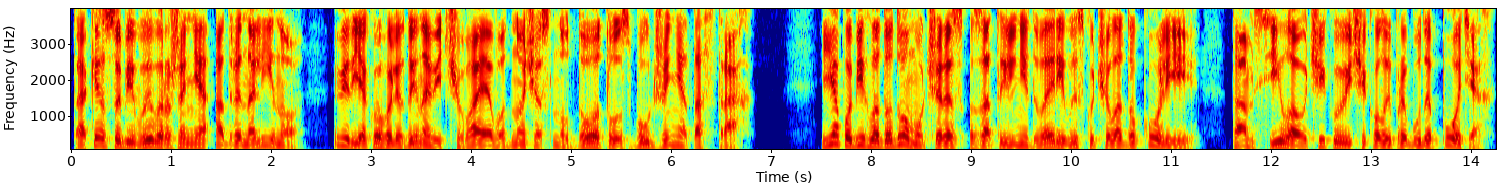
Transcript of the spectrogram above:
Таке собі виверження адреналіну, від якого людина відчуває водночас нудоту, збудження та страх. Я побігла додому через затильні двері, вискочила до колії, там сіла, очікуючи, коли прибуде потяг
